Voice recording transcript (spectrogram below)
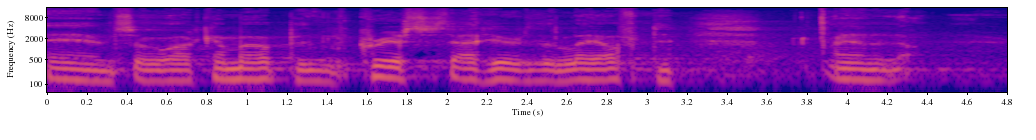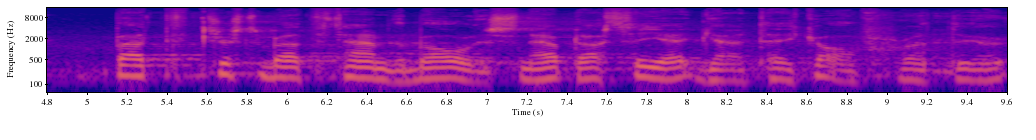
And so I come up, and Chris is out here to the left, and about just about the time the ball is snapped, I see that guy take off right there,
